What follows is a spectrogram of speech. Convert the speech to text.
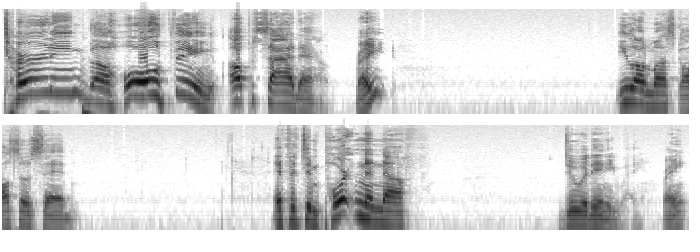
Turning the whole thing upside down, right? Elon Musk also said, if it's important enough, do it anyway, right?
